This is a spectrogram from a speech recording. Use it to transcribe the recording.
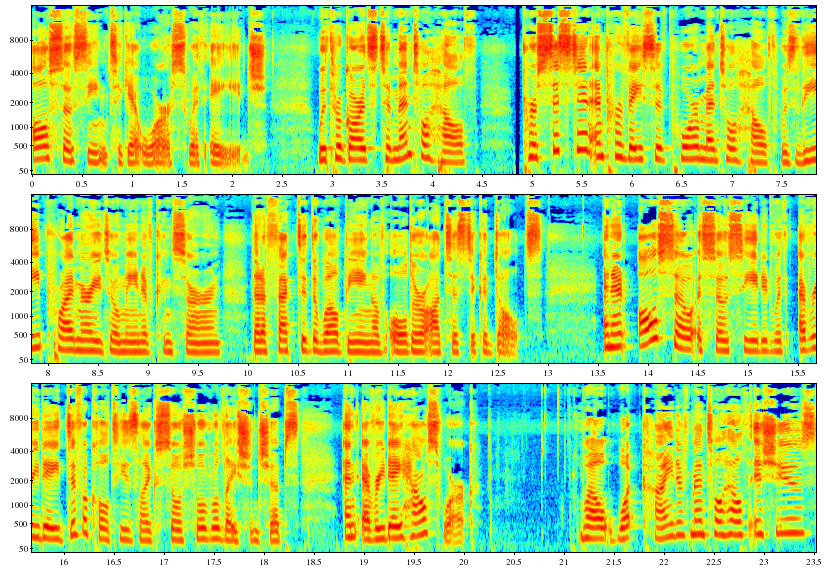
also seemed to get worse with age. With regards to mental health, persistent and pervasive poor mental health was the primary domain of concern that affected the well being of older autistic adults. And it also associated with everyday difficulties like social relationships and everyday housework. Well, what kind of mental health issues?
